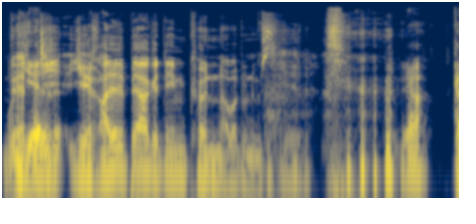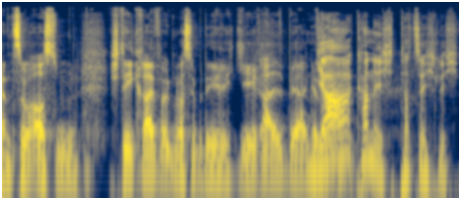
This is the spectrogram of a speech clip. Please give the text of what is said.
Und Wir hätten Yel, die Jeralberge nehmen können, aber du nimmst Yel. ja, kannst du aus dem Stegreif irgendwas über die Geralberge Ja, sagen? kann ich tatsächlich.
